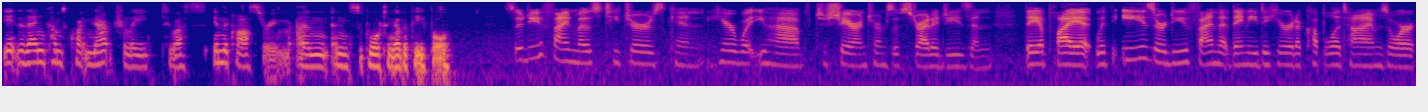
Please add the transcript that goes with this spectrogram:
it then comes quite naturally to us in the classroom and, and supporting other people. So, do you find most teachers can hear what you have to share in terms of strategies and they apply it with ease, or do you find that they need to hear it a couple of times or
